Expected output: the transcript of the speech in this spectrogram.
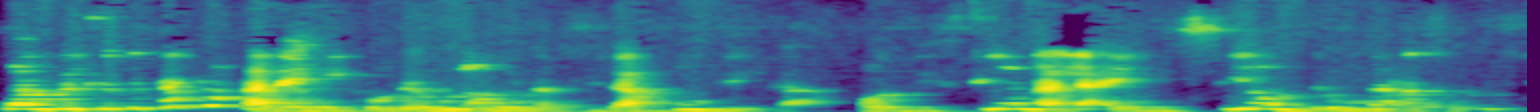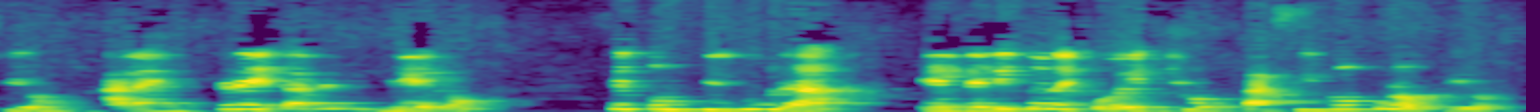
Cuando el secretario académico de una universidad pública condiciona la emisión de una resolución a la entrega de dinero, se configura el delito de cohecho pasivo propio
